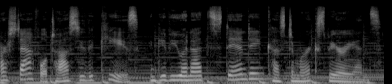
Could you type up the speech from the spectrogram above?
Our staff will toss you the keys and give you an outstanding customer experience.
